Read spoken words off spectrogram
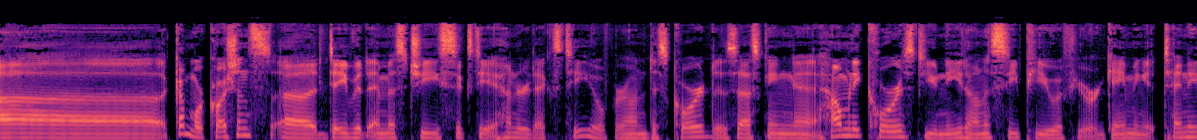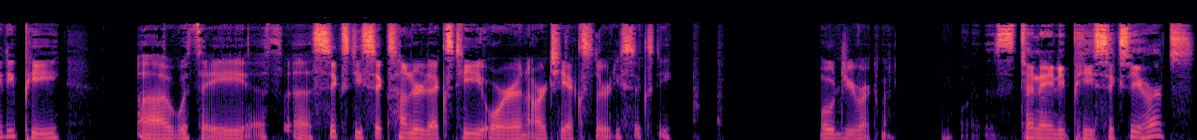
Uh, a couple more questions. Uh, David MSG 6800 XT over on Discord is asking uh, how many cores do you need on a CPU if you're gaming at 1080p uh, with a, a 6600 XT or an RTX 3060? What would you recommend? It's 1080p 60 hertz.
